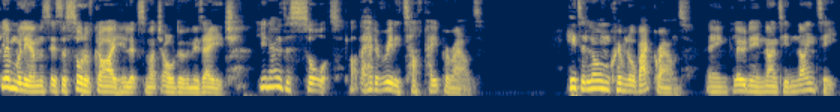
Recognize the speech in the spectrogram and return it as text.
Glyn Williams is the sort of guy who looks much older than his age. You know the sort, like they had a really tough paper round. He had a long criminal background, including in 1990,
